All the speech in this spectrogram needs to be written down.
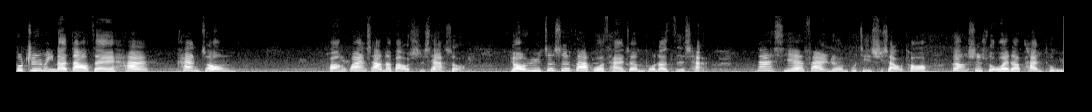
不知名的盗贼和看中皇冠上的宝石下手，由于这是法国财政部的资产。那些犯人不仅是小偷，更是所谓的叛徒。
